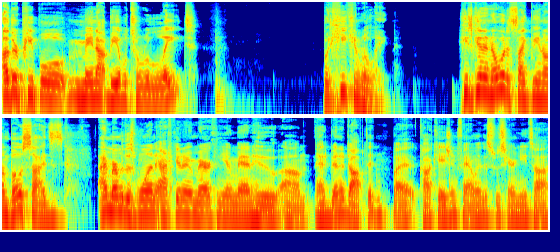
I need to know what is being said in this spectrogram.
other people may not be able to relate, but he can relate he's going to know what it's like being on both sides. I remember this one African American young man who um, had been adopted by a Caucasian family. This was here in Utah.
